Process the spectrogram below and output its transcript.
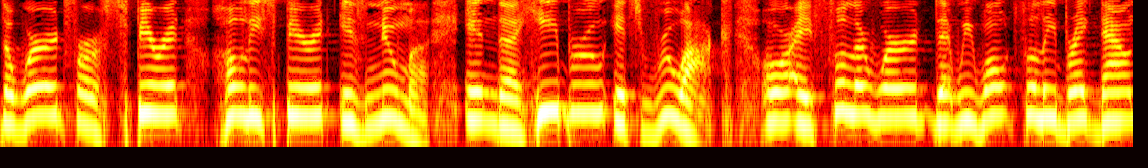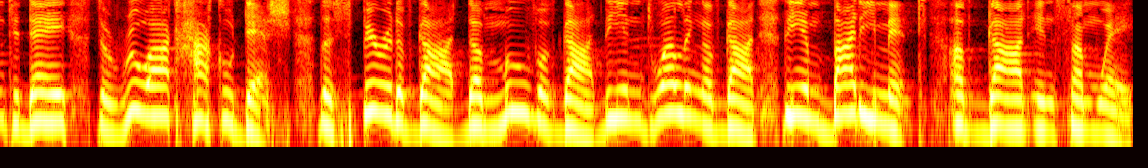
the word for spirit, Holy Spirit is pneuma. In the Hebrew, it's ruach, or a fuller word that we won't fully break down today, the ruach hakodesh, the spirit of God, the move of God, the indwelling of God, the embodiment of God in some way.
